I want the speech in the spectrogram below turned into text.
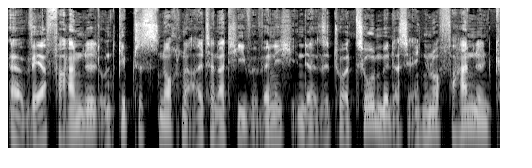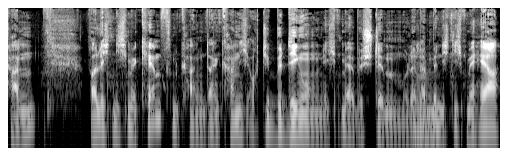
Äh, wer verhandelt und gibt es noch eine Alternative? Wenn ich in der Situation bin, dass ich eigentlich nur noch verhandeln kann, weil ich nicht mehr kämpfen kann, dann kann ich auch die Bedingungen nicht mehr bestimmen oder dann mhm. bin ich nicht mehr Herr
